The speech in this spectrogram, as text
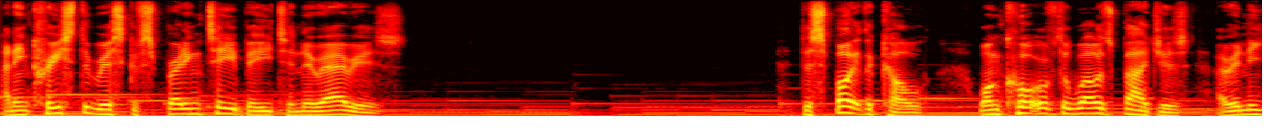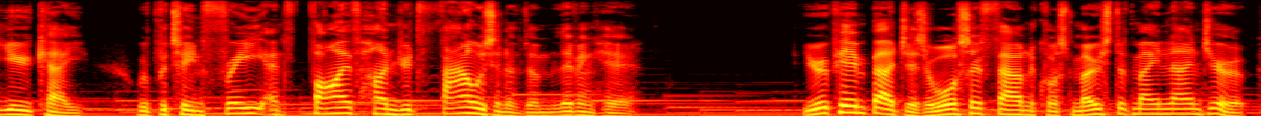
and increase the risk of spreading TB to new areas. Despite the cull, one quarter of the world's badgers are in the UK, with between 3 and 500,000 of them living here. European badgers are also found across most of mainland Europe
